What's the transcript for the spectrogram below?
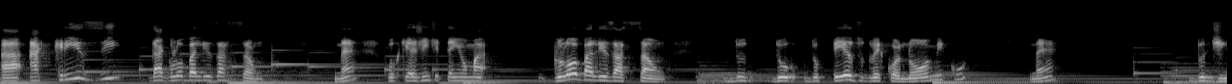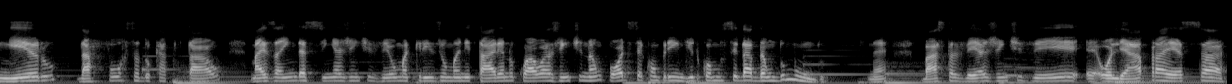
a, a crise da globalização, né? Porque a gente tem uma globalização do, do, do peso do econômico, né? Do dinheiro, da força do capital, mas ainda assim a gente vê uma crise humanitária no qual a gente não pode ser compreendido como cidadão do mundo né? Basta ver a gente ver, é, olhar para essa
